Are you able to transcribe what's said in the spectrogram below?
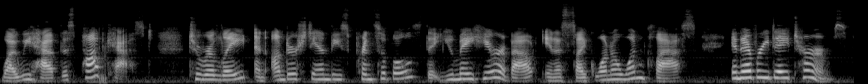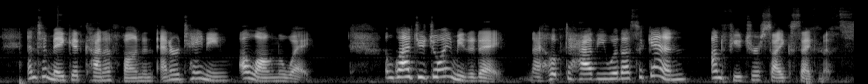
why we have this podcast to relate and understand these principles that you may hear about in a Psych 101 class in everyday terms and to make it kind of fun and entertaining along the way. I'm glad you joined me today, and I hope to have you with us again on future Psych segments.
